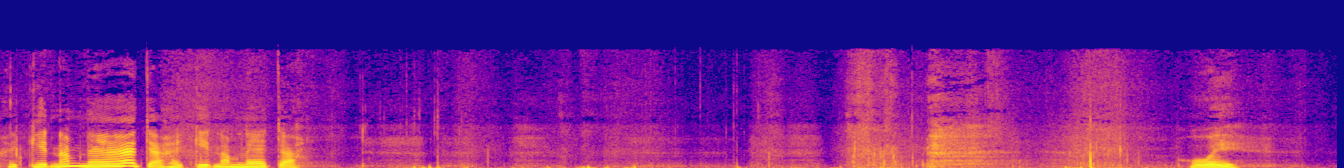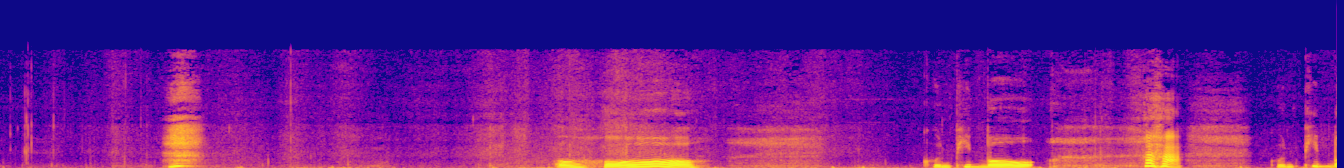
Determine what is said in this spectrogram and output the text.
ให้กีดน้ำแน่จ้ะให้กีดน้ำแน่จ้ะโอ้ยโอ้โห คุณพี่โบคุณพี่โบ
